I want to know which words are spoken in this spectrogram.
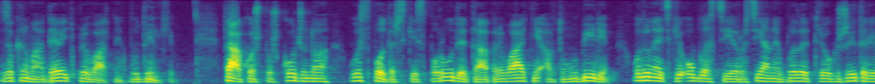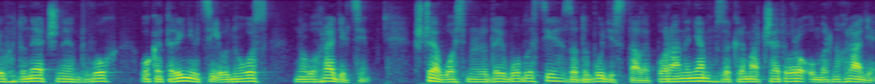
зокрема 9 приватних будинків. Також пошкоджено господарські споруди та приватні автомобілі. У Донецькій області росіяни вбили трьох жителів Донеччини, двох у Катеринівці і одного з Новоградівці. Ще восьмеро людей в області за добу дістали поранення, зокрема четверо у Мирнограді.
